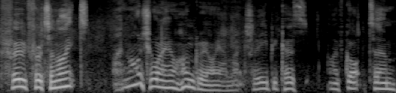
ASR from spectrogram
food for tonight I'm not sure how hungry I am actually because I've got um,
